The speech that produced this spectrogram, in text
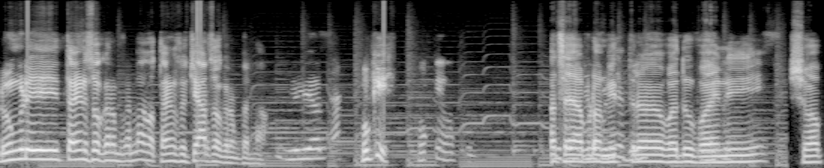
ડુંગળી ત્રણસો ગ્રામ કરી નાખો ત્રણસો ચારસો ગ્રામ કરી નાખો. ભૂકી ઓકે ઓકે છે આપણો મિત્ર વધુભાઈની શોપ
